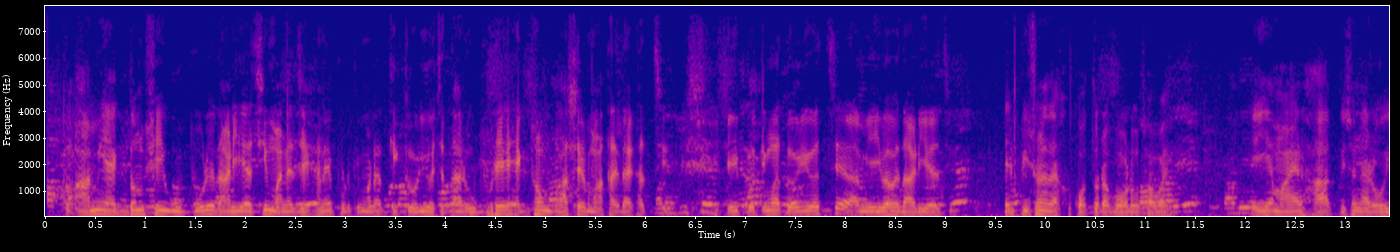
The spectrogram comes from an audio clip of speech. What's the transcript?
তো আমি একদম সেই উপরে দাঁড়িয়ে আছি মানে যেখানে প্রতিমাটা ঠিক তৈরি হচ্ছে তার উপরে একদম বাঁশের মাথায় দেখাচ্ছি। এই প্রতিমা তৈরি হচ্ছে আর আমি এইভাবে দাঁড়িয়ে আছি। এর পিছনে দেখো কতটা বড় সবাই। এই মায়ের হাত, পিছনে আর ওই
